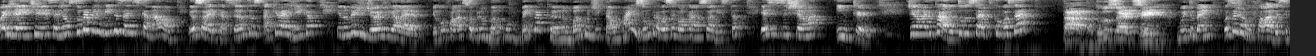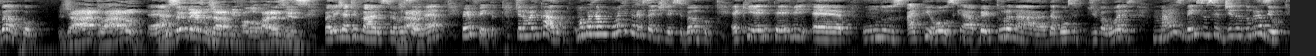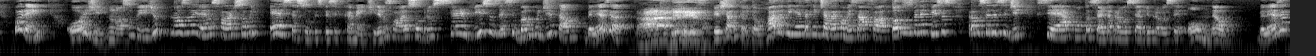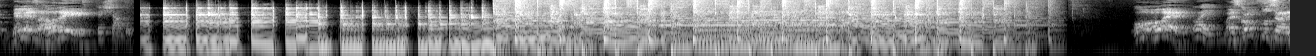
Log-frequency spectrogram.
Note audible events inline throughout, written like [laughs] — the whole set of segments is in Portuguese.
Oi, gente! Sejam super bem-vindos a esse canal. Eu sou a Erika Santos, aqui é o Erika e no vídeo de hoje, galera, eu vou falar sobre um banco bem bacana, um banco digital, mais um para você colocar na sua lista. Esse se chama Inter. Mais educado, tudo certo com você? Tá, tá tudo certo, sim. Muito bem. Você já ouviu falar desse banco? Já, claro. É? Você mesmo já me falou várias vezes. Falei já de vários para você, Já. né? Perfeito. Geraldo Educado, uma coisa muito interessante desse banco é que ele teve é, um dos IPOs, que é a abertura na, da Bolsa de Valores mais bem sucedida do Brasil. Porém, hoje, no nosso vídeo, nós não iremos falar sobre esse assunto especificamente. Iremos falar sobre os serviços desse banco digital, beleza? Ah, beleza. Fechado então. Então roda a vinheta que a gente já vai começar a falar todos os benefícios para você decidir se é a conta certa para você abrir para você ou não. Beleza? Beleza, roda aí. Fechado.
